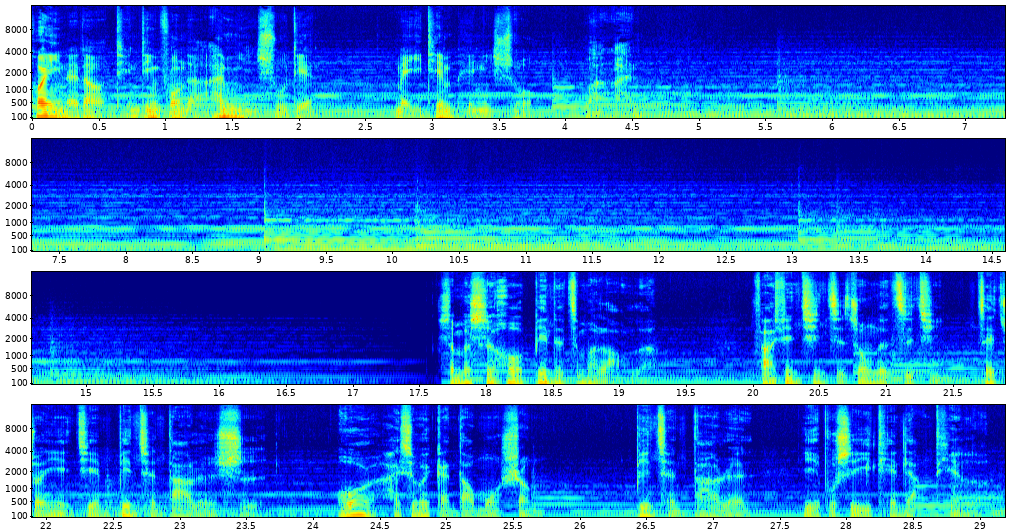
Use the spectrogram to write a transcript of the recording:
欢迎来到田定峰的安眠书店，每一天陪你说晚安。什么时候变得这么老了？发现镜子中的自己在转眼间变成大人时，偶尔还是会感到陌生。变成大人也不是一天两天了，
